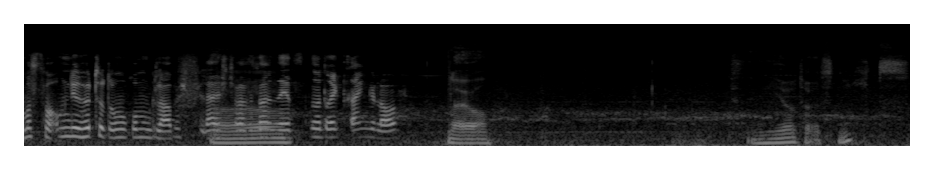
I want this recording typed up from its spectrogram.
Du musst mal um die Hütte drumherum, glaube ich, vielleicht, weil wir sind Äh. jetzt nur direkt reingelaufen. Naja. Hier, da ist nichts.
